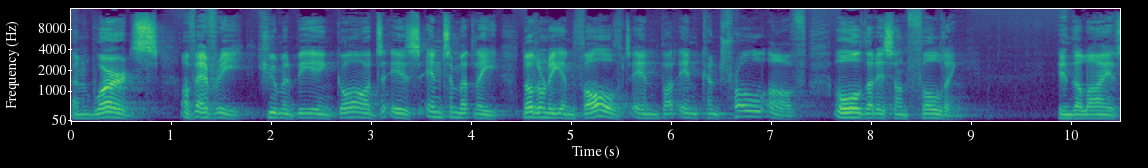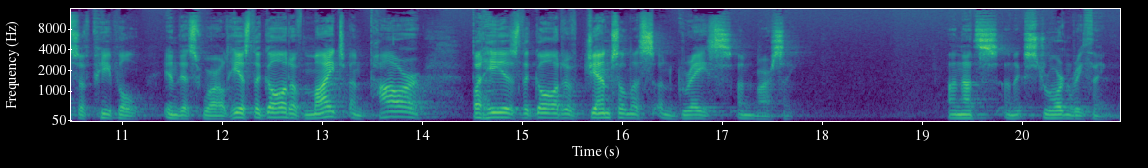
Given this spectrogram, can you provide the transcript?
and words of every human being. God is intimately not only involved in, but in control of all that is unfolding in the lives of people in this world. He is the God of might and power, but He is the God of gentleness and grace and mercy. And that's an extraordinary thing.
